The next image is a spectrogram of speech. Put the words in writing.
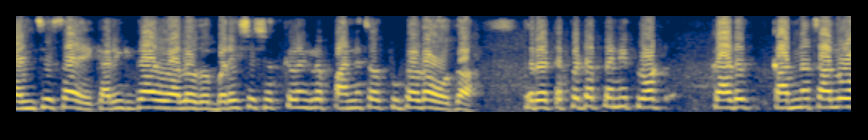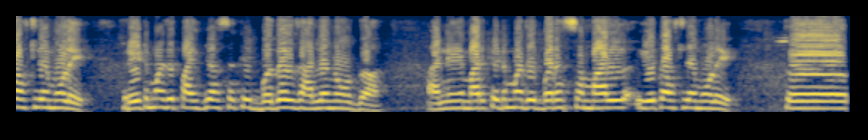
चान्सेस आहे. कारण की काय झालं होतं बरेचशा शेतकऱ्यांकडे पाण्याचा तुटवडा होता. तर टप्प्याटप्प्याने प्लॉट काढ काढणं चालू असल्यामुळे रेटमध्ये पाहिजे असं काही बदल झाला नव्हता. आणि मार्केटमध्ये बराचसा माल येत असल्यामुळे तर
